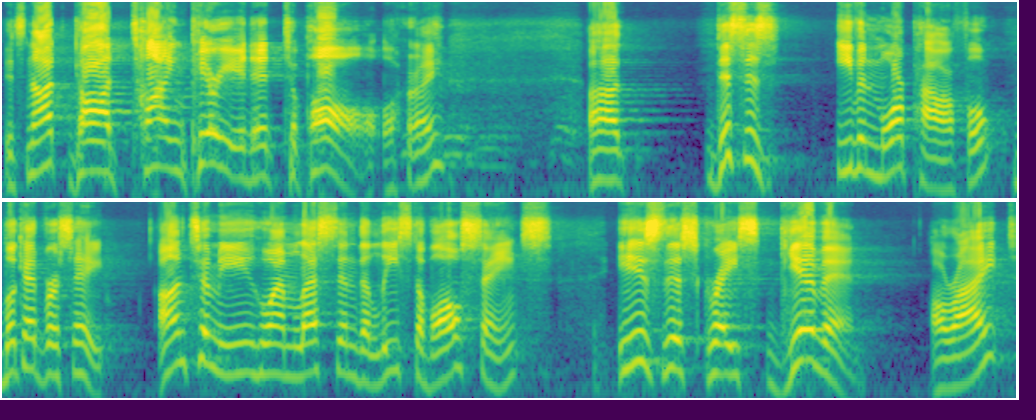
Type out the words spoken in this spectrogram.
It's not God time perioded to Paul, all right? Uh, this is even more powerful. Look at verse 8. Unto me, who am less than the least of all saints, is this grace given. All right?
